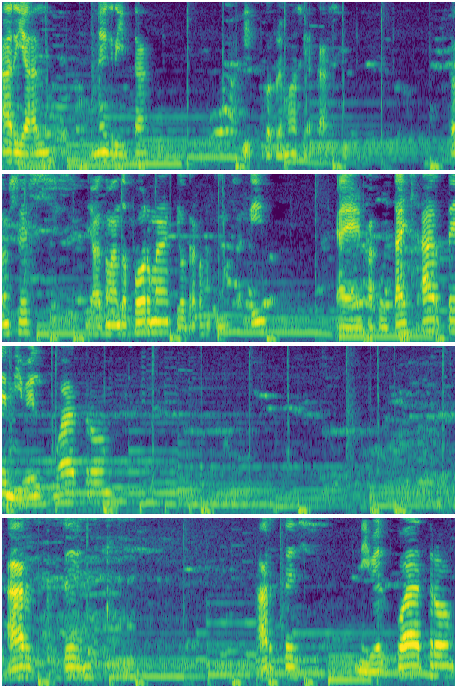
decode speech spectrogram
Arial negrita y corremos hacia acá entonces ya va tomando forma que otra cosa tenemos aquí eh, facultades arte nivel 4 arte. Artes nivel 4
